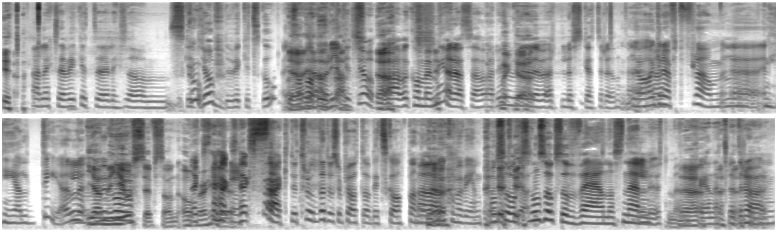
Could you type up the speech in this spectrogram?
Alexa, vilket, eh, liksom, vilket jobb du, vilket scoop. Jag har bara börjat. Vilket jobb. Ja. Ja. vad kommer mer alltså? Har Oh du eh, varit luskat runt här? Jag har Ja. grävt fram Mm. eh, en hel del. Mm. Janne var- Josefsson over Exakt. here. Exakt, du trodde att du skulle prata om ditt skapande. Ja. Men nu kommer vi in på Hon såg, Ja. hon såg så vän och snäll Mm. ut men Ja. skenet bedrör. Mm.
